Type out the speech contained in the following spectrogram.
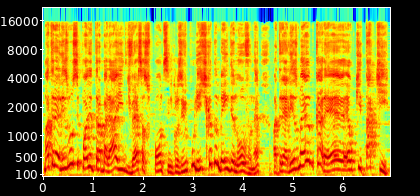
Materialismo se pode trabalhar em diversas pontes, inclusive política também, de novo, né? Materialismo é, cara, é, é o que tá aqui.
